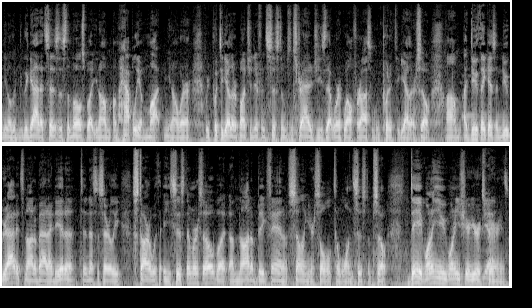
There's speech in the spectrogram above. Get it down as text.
you know the, the guy that says this the most. But you know, I'm, I'm happily a mutt. You know, where we put together a bunch of different systems and strategies that work well for us, and we put it together. So um, I do think as a new grad, it's not a bad idea to, to necessarily start with a system or so. But I'm not a big fan of selling your soul to one system. So, Dave, why don't you why don't you share your experience?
